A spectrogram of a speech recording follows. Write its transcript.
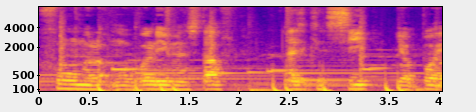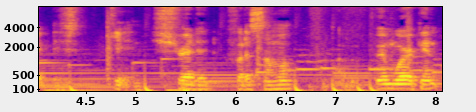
form, a lot more volume and stuff. As you can see, your boy is getting shredded for the summer. I've been working,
